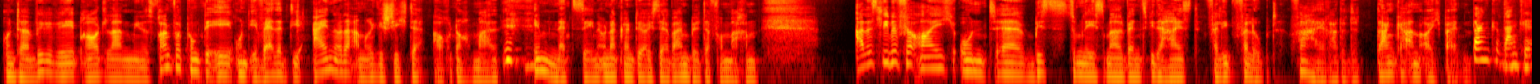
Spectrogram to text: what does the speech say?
unter www.brautladen-frankfurt.de und ihr werdet die ein oder andere Geschichte auch nochmal im Netz sehen und dann könnt ihr euch selber ein Bild davon machen. Alles Liebe für euch und äh, bis zum nächsten Mal, wenn es wieder heißt, verliebt, verlobt, verheiratet. Danke an euch beiden. Danke. Danke.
